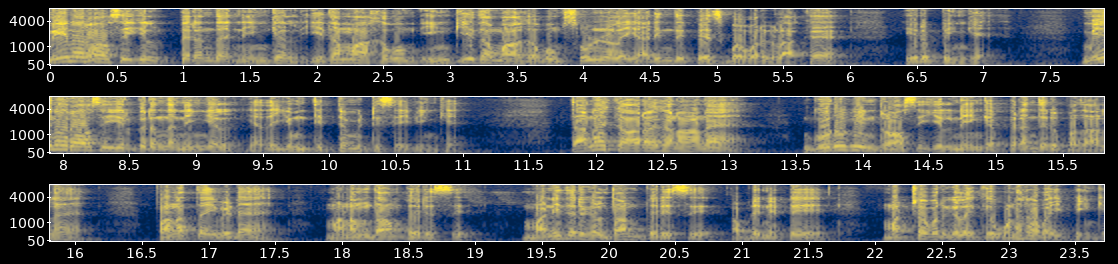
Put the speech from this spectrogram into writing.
மீனராசியில் பிறந்த நீங்கள் இதமாகவும் இங்கீதமாகவும் சூழ்நிலை அறிந்து பேசுபவர்களாக இருப்பீங்க. மீனராசியில் பிறந்த நீங்கள் எதையும் திட்டமிட்டு செய்வீங்க. தனகாரகனான குருவின் ராசியில் நீங்கள் பிறந்திருப்பதால் பணத்தை விட மனம்தான் பெருசு. மனிதர்கள்தான் பெருசு அப்படின்னுட்டு மற்றவர்களுக்கு உணர வைப்பீங்க.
